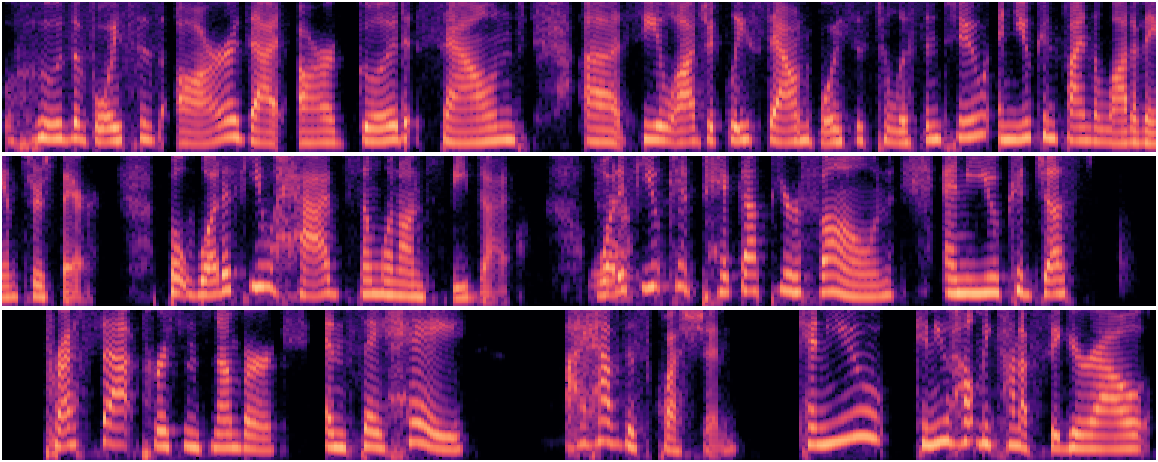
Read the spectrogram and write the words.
who the voices are that are good sound uh, theologically sound voices to listen to and you can find a lot of answers there. But what if you had someone on speed dial? Yeah. what if you could pick up your phone and you could just press that person's number and say hey i have this question. Can you can you help me kind of figure out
